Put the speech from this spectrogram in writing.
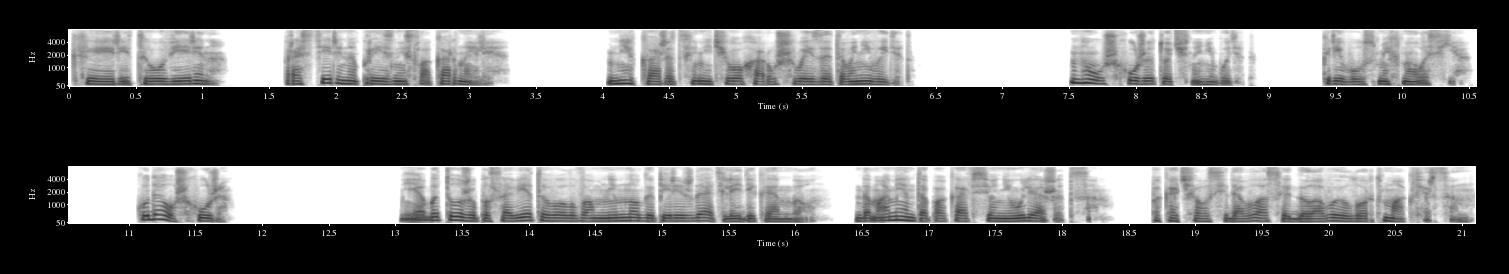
«Кэрри, ты уверена?» — растерянно произнесла Корнелия. «Мне кажется, ничего хорошего из этого не выйдет». «Ну уж хуже точно не будет», — криво усмехнулась я. «Куда уж хуже». «Я бы тоже посоветовал вам немного переждать, леди Кэмпбелл, до момента, пока все не уляжется», — покачал седовласой головой лорд Макферсон.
